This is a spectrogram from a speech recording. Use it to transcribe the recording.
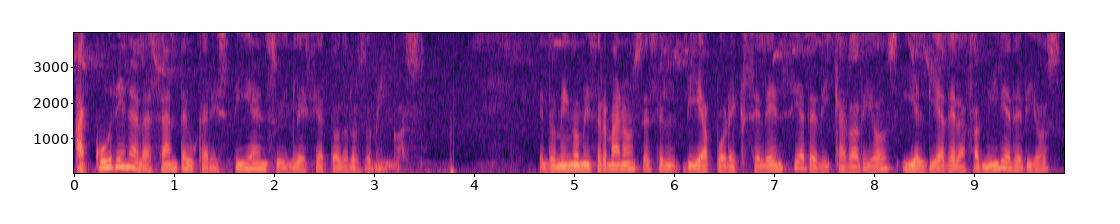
Acuden a la Santa Eucaristía en su iglesia todos los domingos. El domingo, mis hermanos, es el día por excelencia dedicado a Dios y el día de la familia de Dios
